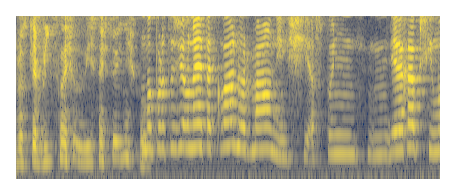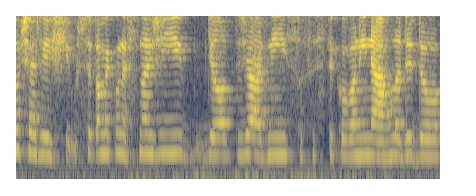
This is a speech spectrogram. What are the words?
prostě víc než, víc než tu jedničku. No protože ona je taková normálnější, aspoň je taková přímočařejší. Už se tam jako nesnaží dělat žádný sofistikovaný náhledy do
